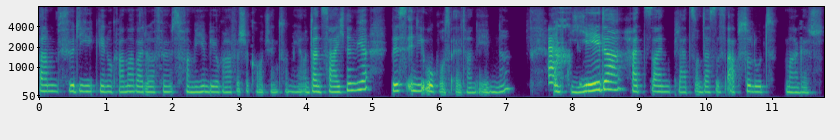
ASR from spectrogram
ähm, für die Genogrammarbeit oder für das familienbiografische Coaching zu mir. Und dann zeichnen wir bis in die Urgroßelternebene. Ach. Und jeder hat seinen Platz und das ist absolut magisch.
